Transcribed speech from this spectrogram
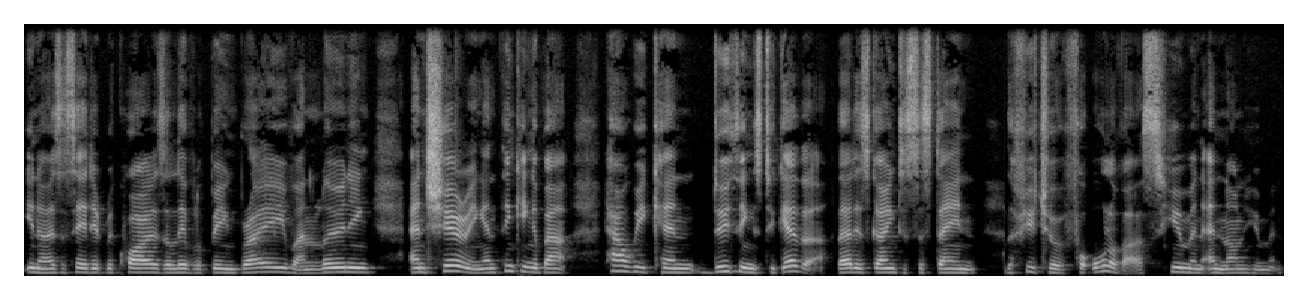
you know, as I said, it requires a level of being brave and learning and sharing and thinking about how we can do things together that is going to sustain the future for all of us, human and non human.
